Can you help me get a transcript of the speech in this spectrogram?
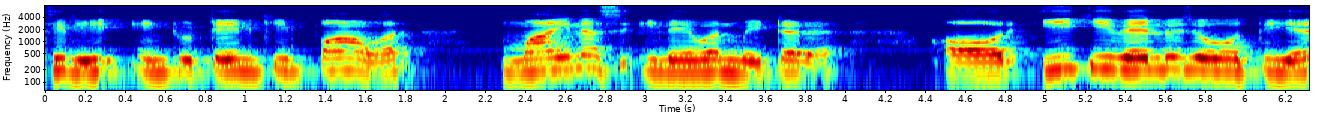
three into ten की पावर माइनस इलेवन मीटर है और ई e की वैल्यू जो होती है,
